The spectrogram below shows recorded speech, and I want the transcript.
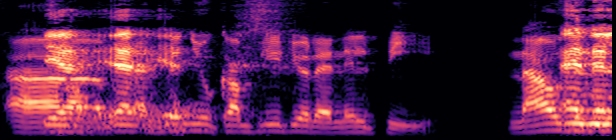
Uh, yeah, yeah, and yeah. then you complete your NLP. Now, the NLP,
